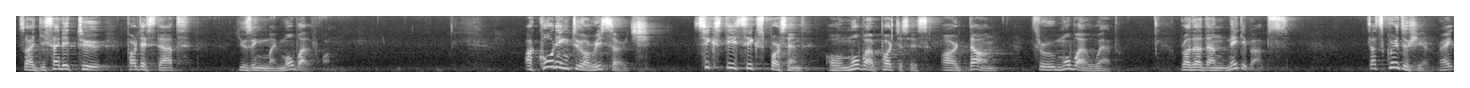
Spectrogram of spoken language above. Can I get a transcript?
So I decided to purchase that using my mobile phone. According to our research, 66% of mobile purchases are done through mobile web rather than native apps. That's great to hear, right?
